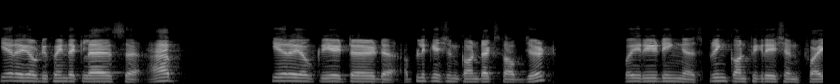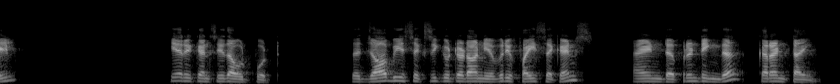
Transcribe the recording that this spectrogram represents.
Here I have defined a class app. Here I have created application context object by reading a Spring configuration file here you can see the output. The job is executed on every 5 seconds and printing the current time.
